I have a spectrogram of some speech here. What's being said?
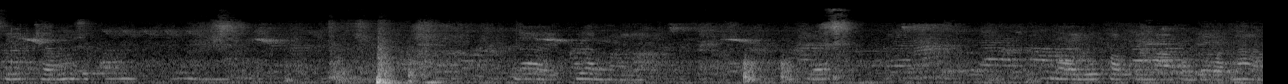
ซีแคมป์ได้เพื่อนม่และได้รู้ความเป็นมาของจังหวัดน่าน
